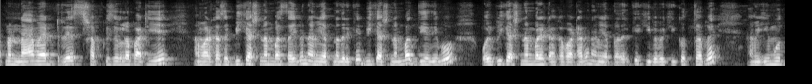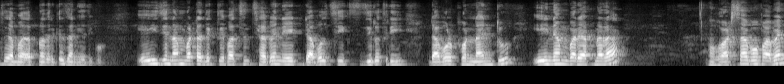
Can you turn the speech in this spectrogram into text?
আপনার নাম অ্যাড্রেস সব কিছুগুলো পাঠিয়ে আমার কাছে বিকাশ নাম্বার চাইবেন। আমি আপনাদেরকে বিকাশ নাম্বার দিয়ে দিব। ওই বিকাশ নাম্বারে টাকা পাঠাবেন। আমি আপনাদেরকে কীভাবে কী করতে হবে, আমি ইমোতে আপনাদেরকে জানিয়ে দিব। এই যে নাম্বারটা দেখতে পাচ্ছেন seven eight double six zero three double four nine two এই নাম্বারে আপনারা হোয়াটসঅ্যাপও পাবেন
